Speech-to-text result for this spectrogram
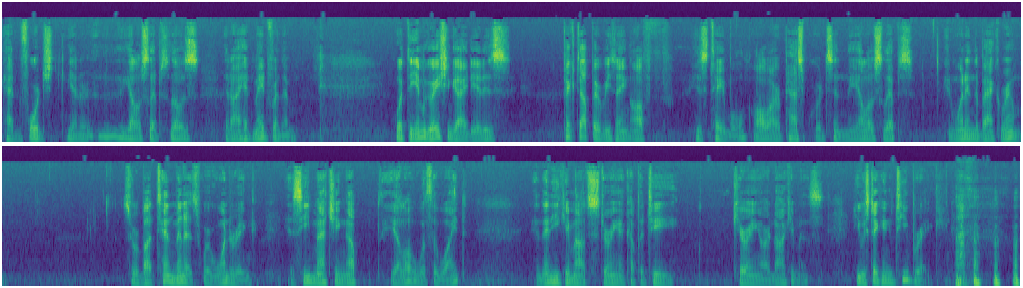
had forged yellow slips, those that I had made for them. What the immigration guy did is picked up everything off his table, all our passports and the yellow slips, and went in the back room. So for about 10 minutes, we're wondering, is he matching up the yellow with the white? And then he came out stirring a cup of tea, carrying our documents. He was taking a tea break.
